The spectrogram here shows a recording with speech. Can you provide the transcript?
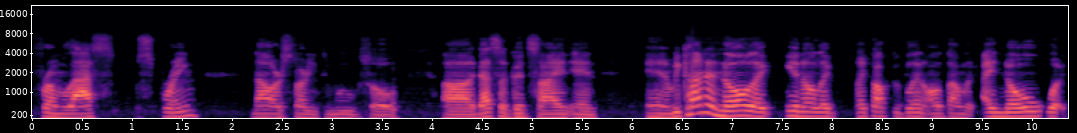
from last spring, now are starting to move. So uh, that's a good sign. And and we kind of know, like you know, like I talk to Glenn all the time. Like I know what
